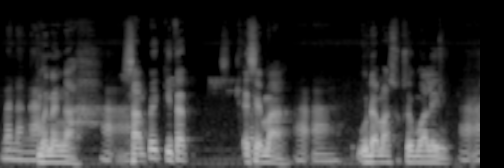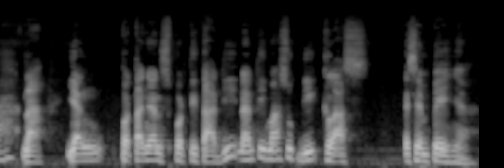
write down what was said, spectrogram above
menengah. menengah Ha-ha. sampai kita SMA Ha-ha. udah masuk semua lini. Ha-ha. Nah, yang pertanyaan seperti tadi nanti masuk di kelas SMP-nya.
